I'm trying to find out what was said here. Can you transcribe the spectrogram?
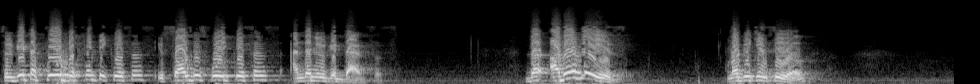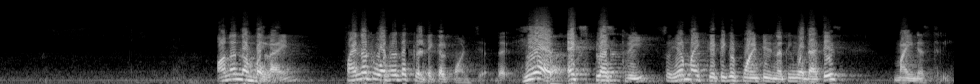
So you get the four different equations, you solve these four equations and then you get the answers. The other way is what we can see here on a number line, find out what are the critical points here. The, here, x plus 3, so here my critical point is nothing but that is minus 3.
